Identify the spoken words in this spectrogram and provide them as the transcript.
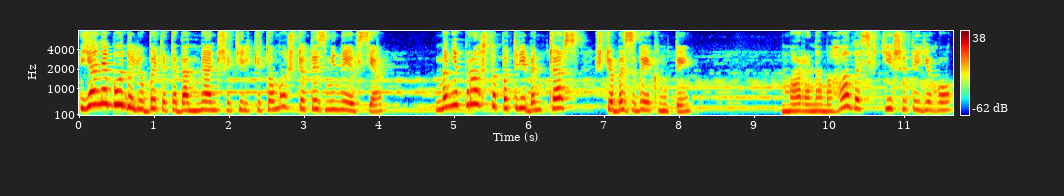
Я не буду любити тебе менше тільки тому, що ти змінився. Мені просто потрібен час, щоби звикнути. Мара намагалась втішити його,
